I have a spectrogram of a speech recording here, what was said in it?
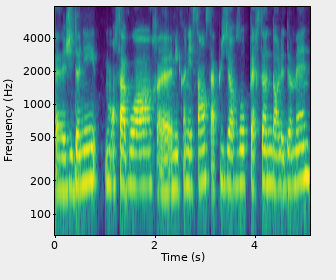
euh, j'ai donné mon savoir, euh, mes connaissances à plusieurs autres personnes dans le domaine.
